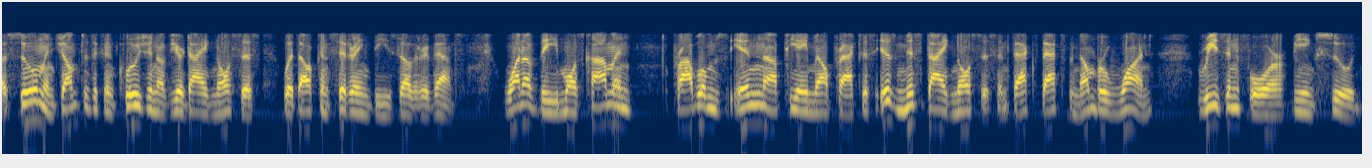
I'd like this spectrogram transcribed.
assume and jump to the conclusion of your diagnosis without considering these other events? One of the most common problems in uh, PA malpractice is misdiagnosis. In fact, that's the number one reason for being sued.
